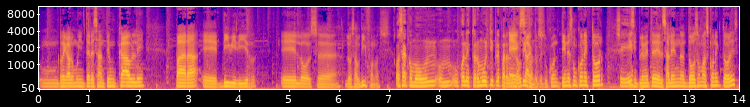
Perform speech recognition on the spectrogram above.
un regalo muy interesante, un cable para eh, dividir eh, los, eh, los audífonos. O sea, como un, un- un conector múltiple para los Exacto, audífonos. que tú con- tienes un conector Sí. y simplemente de él salen dos o más conectores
